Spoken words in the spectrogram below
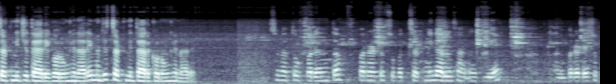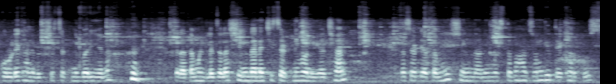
चटणीची तयारी करून घेणार आहे म्हणजे चटणी तयार करून घेणार आहे. चला तोपर्यंत पराठ्यासोबत चटणी द्यायला सांगितली आहे. आणि पराठ्याचे कोरडे खाण्यापेक्षा चटणी बरी आहे ना? तर आता म्हटलं चला शेंगदाण्याची चटणी बनवूया छान. त्यासाठी आता मी शेंगदाणे मस्त भाजून घेते खरपूस.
